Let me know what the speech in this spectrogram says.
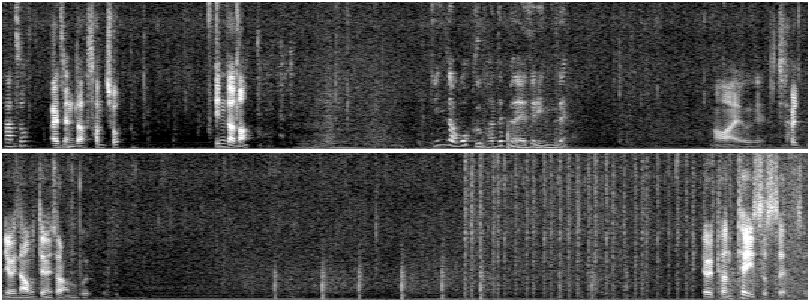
4초? 가야 된다 3초 뛴다 나 뛴다고? 그 반대편 애들 있는데? 아 여기 살 여기 나무 때문에 잘 안 보여. 여기 변태 있었어요 이제.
